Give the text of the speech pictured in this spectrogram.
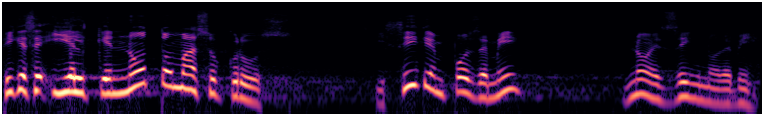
Fíjese, y el que no toma su cruz y sigue en pos de mí, no es digno de mí.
